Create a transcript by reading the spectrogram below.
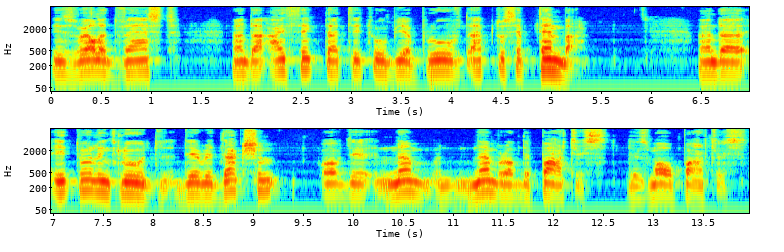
is well advanced, and uh, I think that it will be approved up to September. And uh, it will include the reduction of the num- number of the parties, the small parties.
